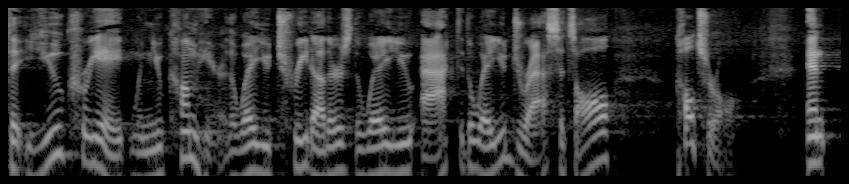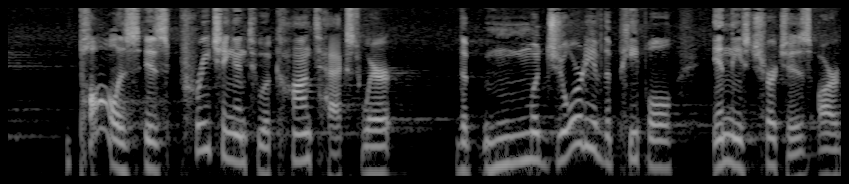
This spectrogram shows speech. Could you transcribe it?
that you create when you come here. The way you treat others, the way you act, the way you dress, it's all cultural. And Paul is, is preaching into a context where the majority of the people in these churches are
